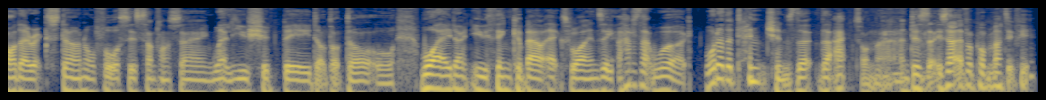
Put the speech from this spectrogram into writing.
Are there external forces sometimes saying, well, you should be dot dot dot, or why don't you think about X, Y, and Z? How does that work? What are the tensions that, that act on that? Mm-hmm, and does that, mm-hmm. is that ever problematic for you?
